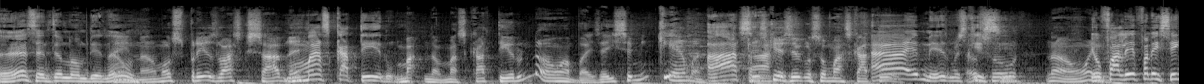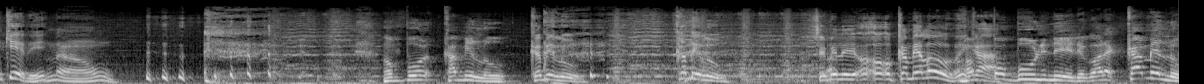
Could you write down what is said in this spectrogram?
É, você não tem o nome dele, Tem não? não, mas os presos eu acho que sabem, né? Mascateiro. Ma- não, mascateiro não, rapaz. Aí você me queima. Ah, Você tá. esqueceu que eu sou mascateiro? Ah, é mesmo, eu esqueci. sou. Não, aí. Eu falei, falei sem querer. Não. Vamos pôr camelô. Camelô. Camelô. Chama ele. Ô, ô, ô, camelô, vem Vamos cá. pôr bullying nele. Agora é camelô.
